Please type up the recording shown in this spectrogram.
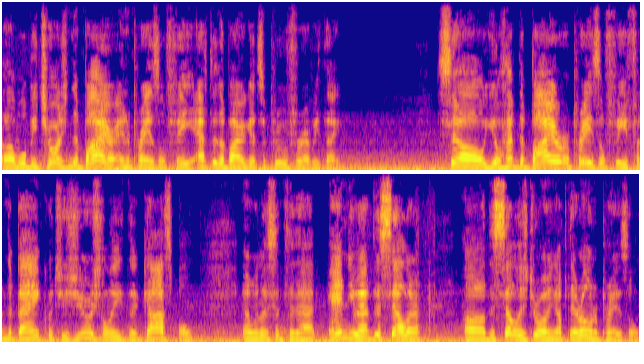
uh, will be charging the buyer an appraisal fee after the buyer gets approved for everything. So you'll have the buyer appraisal fee from the bank, which is usually the gospel, and we listen to that. And you have the seller. Uh, the seller's drawing up their own appraisal.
